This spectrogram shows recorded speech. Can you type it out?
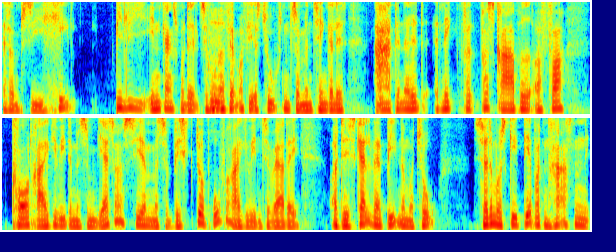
altså, man sige, helt billige indgangsmodel til Mm. 185.000, som man tænker lidt, ah, den er, lidt, er den ikke for, for skrabet og for kort rækkevidde, men som jeg så siger, men så, hvis du har brug for rækkevidden til hverdag, og det skal være bil nummer to, så er det måske der, hvor den har sådan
